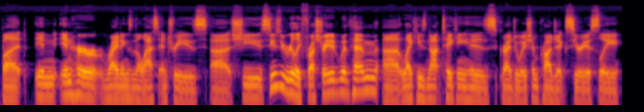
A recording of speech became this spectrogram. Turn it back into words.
but in in her writings in the last entries, uh, she seems to be really frustrated with him, uh, like he's not taking his graduation project seriously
